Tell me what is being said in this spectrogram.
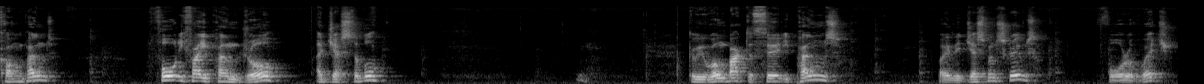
compound, 45 pound draw, adjustable. Can be wound back to 30 pounds by the adjustment screws, four of which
